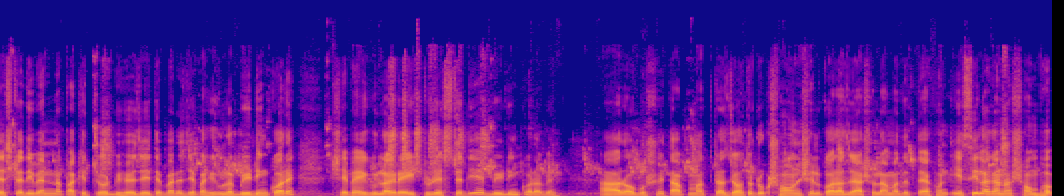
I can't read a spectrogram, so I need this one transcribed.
রেস্টে দিবেন না। পাখির চর্বি হয়ে যেতে পারে। যে পাখিগুলো ব্রিডিং করে, সে পাখিগুলোকে একটু রেস্টে দিয়ে ব্রিডিং করাবেন। আর অবশ্যই তাপমাত্রা যতটুকু সহনশীল করা যায়, আসলে আমাদের তো এখন এসি লাগানো সম্ভব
